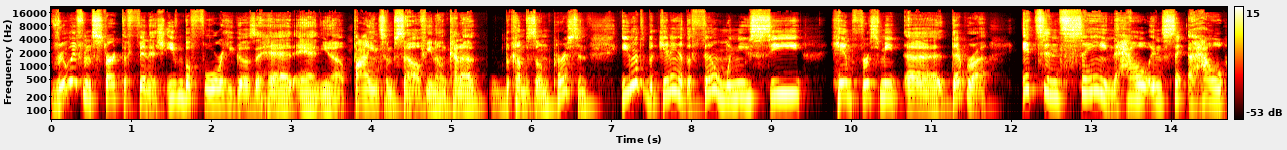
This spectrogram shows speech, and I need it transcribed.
really from start to finish, even before he goes ahead and, you know, finds himself, you know, kind of becomes his own person, even at the beginning of the film, when you see him first meet uh, Deborah, it's insane how insane how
